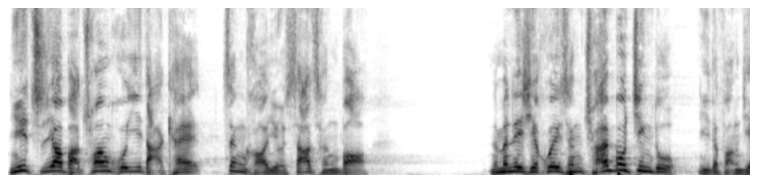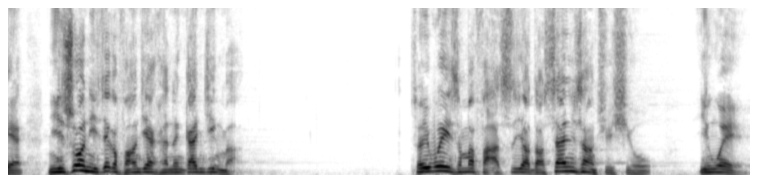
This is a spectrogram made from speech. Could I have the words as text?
你只要把窗户一打开，正好有沙尘暴，那么那些灰尘全部进入你的房间，你说你这个房间还能干净吗？所以为什么法师要到山上去修？因为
